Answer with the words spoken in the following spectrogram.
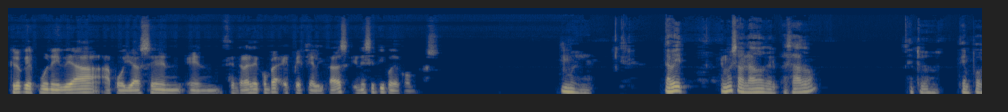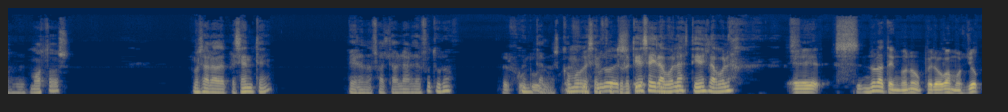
creo que es buena idea apoyarse en, en centrales de compra especializadas en ese tipo de compras. Muy bien. David, hemos hablado del pasado, de tus tiempos mozos, hemos hablado del presente, pero nos falta hablar del futuro. Cuéntanos, ¿cómo ves el futuro? ¿Tienes ahí la bola? ¿Tienes la bola? Eh, no la tengo, no, pero vamos, yo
